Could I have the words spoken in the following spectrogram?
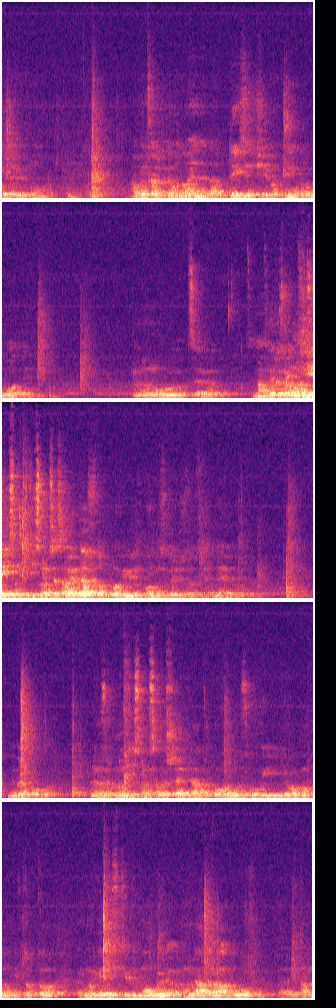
буде відмова. А ви кажете, мене там тисячі годин роботи. Ну, це На розрахунок здійснювався саме для поступові відмови, скоріш за все, не. Не враховуєте. ну, розрахунок здійснювався лише для друкованого вузлу і його компонентів, тобто ймовірність відмови акумулятора або е, там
